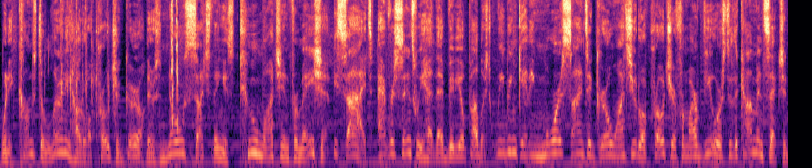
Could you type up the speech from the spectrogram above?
When it comes to learning how to approach a girl, there's no such thing as too much information. Besides, ever since we had that video published, we've been getting more signs a girl wants you to approach her from our viewers through the comment section,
